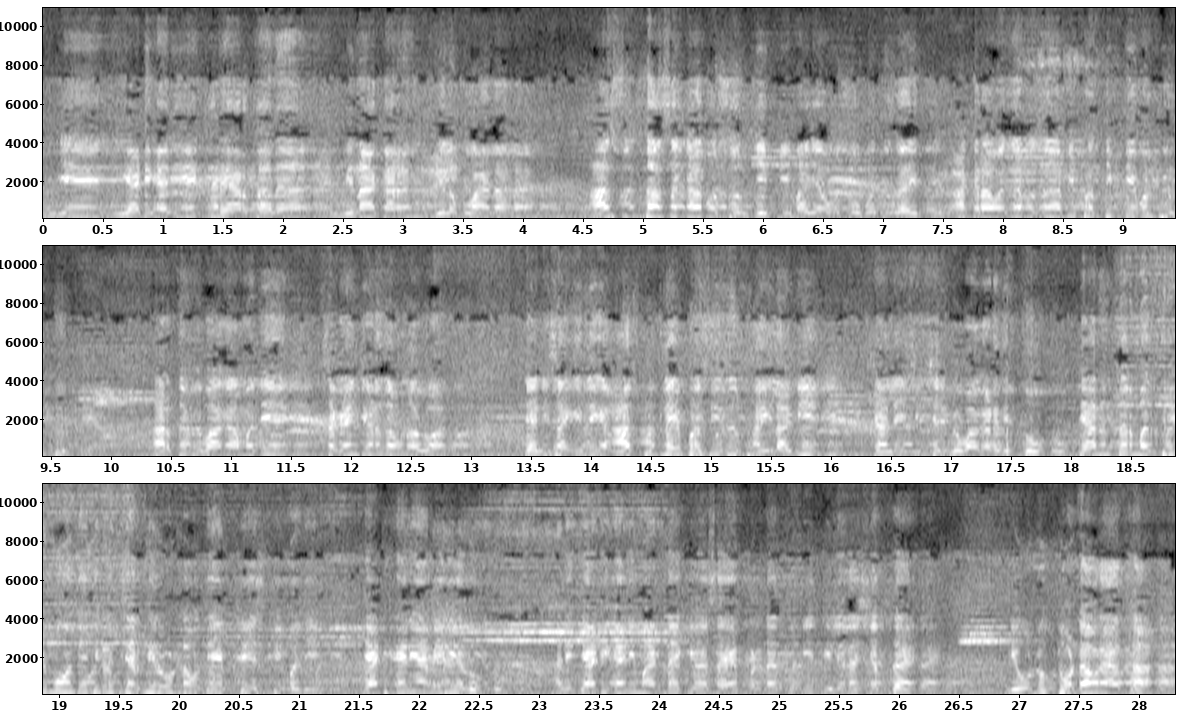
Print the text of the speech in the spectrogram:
म्हणजे या ठिकाणी खऱ्या अर्थानं विनाकारण विलंब व्हायला आला आज सुद्धा सकाळपासून के पी माझ्या सोबतच आहेत. अकरा वाजल्यापासून आम्ही प्रत्येक टेबल फिरतो अर्थ विभागामध्ये सगळ्यांच्याकडे जाऊन आलो आज. त्यांनी सांगितले की आज कुठल्याही प्रसिद्ध फाईल आम्ही शालेय शिक्षण विभागाकडे देतो. त्यानंतर मंत्री महोदय तिकडे चर्नी रोडला होते एम पी एस पी मध्ये. त्या ठिकाणी आम्ही गेलो. आणि त्या ठिकाणी मांडलं किंवा साहेब म्हणलं तुम्ही दिलेला शब्द आहे. निवडणूक तोंडावर आहे आता.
